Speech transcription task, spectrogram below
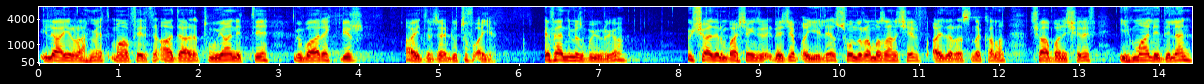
ilahi rahmet, mağfiretin adalet tuğyan ettiği mübarek bir aydır. Yani lütuf ayı. Efendimiz buyuruyor. Üç ayların başlangıcı Recep ayı ile sonu Ramazan-ı Şerif ayları arasında kalan Şaban-ı Şerif ihmal edilen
